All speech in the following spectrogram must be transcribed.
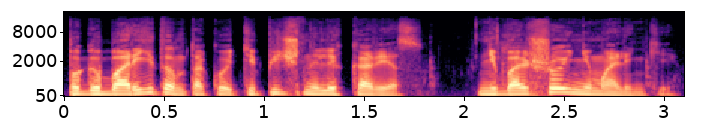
по габаритам такой типичный легковес. Небольшой и не маленький.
